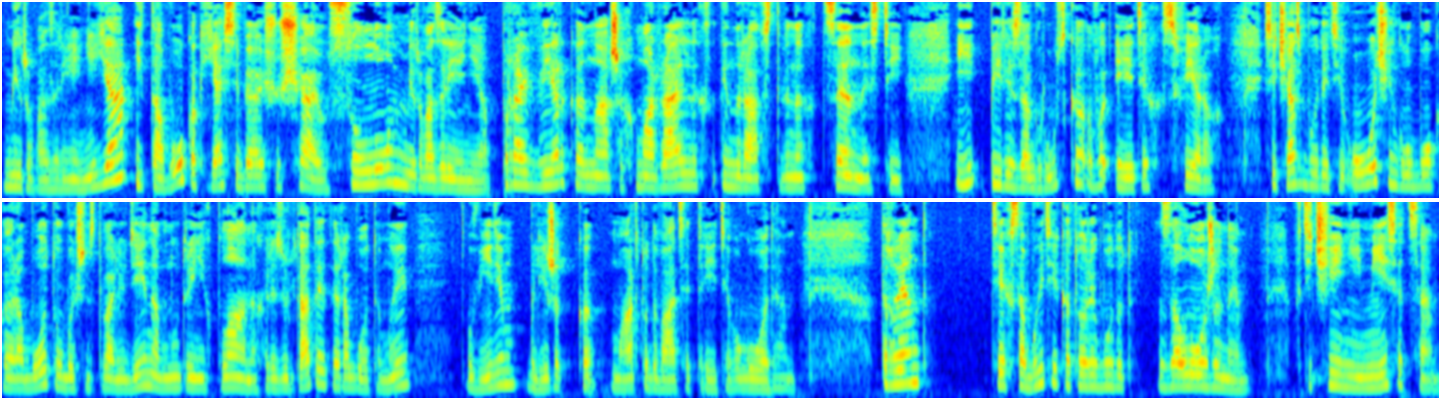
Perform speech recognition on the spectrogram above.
мировоззрения и того, как я себя ощущаю, слом мировоззрения, проверка наших моральных и нравственных ценностей и перезагрузка в этих сферах. Сейчас будет идти очень глубокая работа у большинства людей на внутренних планах. Результаты этой работы мы увидим ближе к марту 2023 года. Тренд тех событий, которые будут заложены в течение месяца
